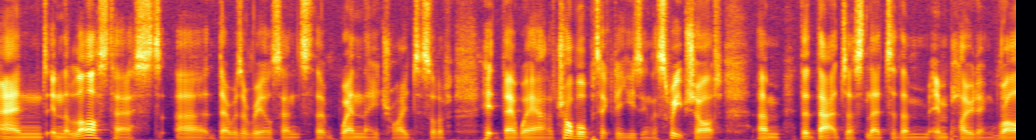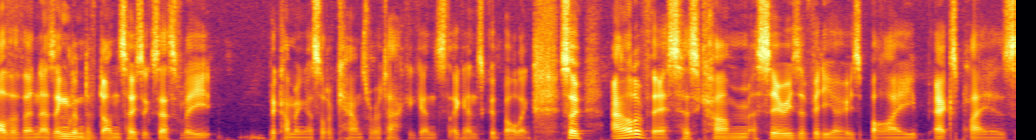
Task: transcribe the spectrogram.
And in the last test, uh, there was a real sense that when they tried to sort of hit their way out of trouble, particularly using the sweep shot, um, that that just led to them imploding rather than, as England have done so successfully, becoming a sort of counter attack against against good bowling. So out of this has come a series of videos by ex players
